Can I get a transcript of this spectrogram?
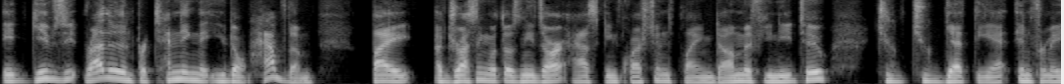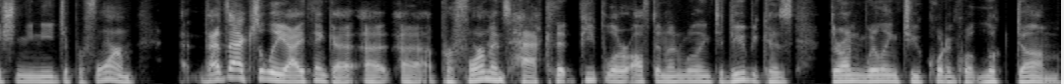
it gives you rather than pretending that you don't have them by addressing what those needs are, asking questions, playing dumb if you need to, to to get the information you need to perform. That's actually, I think, a, a, a performance hack that people are often unwilling to do because they're unwilling to quote unquote look dumb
